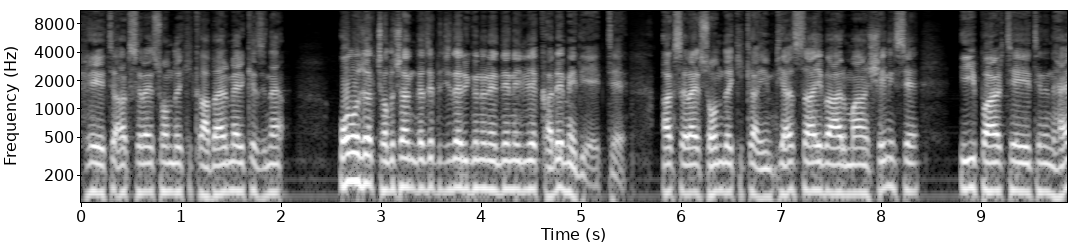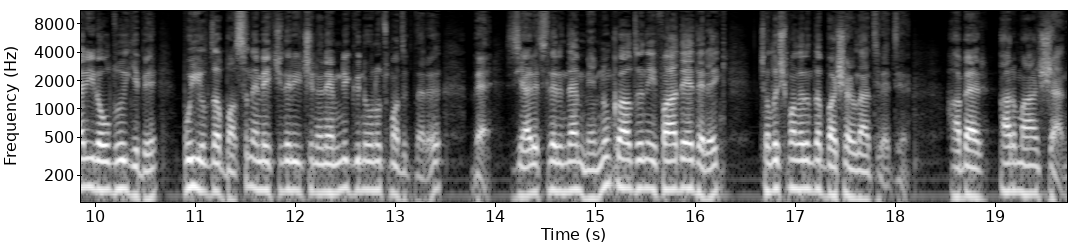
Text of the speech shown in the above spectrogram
heyeti Aksaray Son Dakika Haber Merkezi'ne 10 Ocak Çalışan Gazeteciler Günü nedeniyle kalem hediye etti. Aksaray Son Dakika imtiyaz sahibi Armağan Şen ise İyi Parti heyetinin her yıl olduğu gibi bu yılda basın emekçileri için önemli günü unutmadıkları ve ziyaretlerinden memnun kaldığını ifade ederek çalışmalarında başarılar diledi. Haber Armağan Şen,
